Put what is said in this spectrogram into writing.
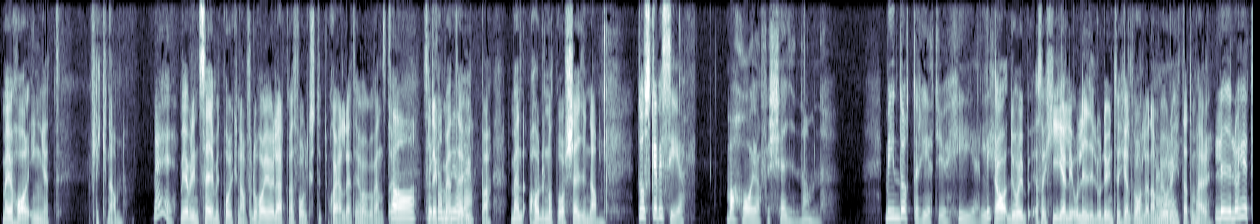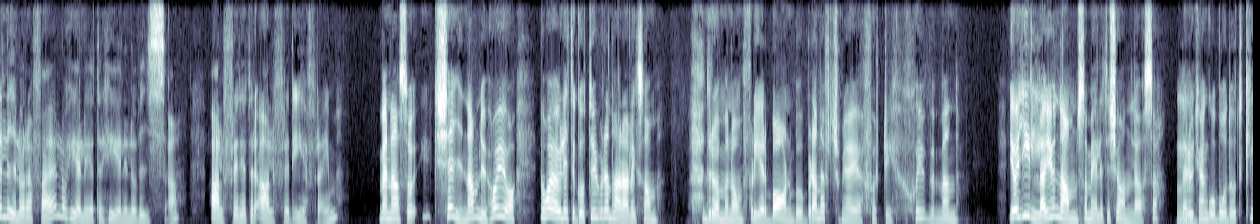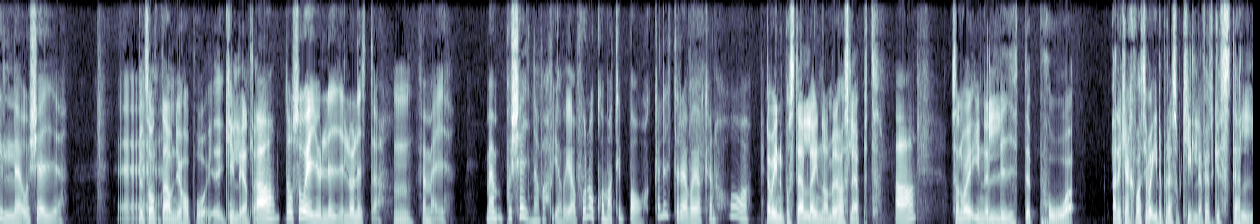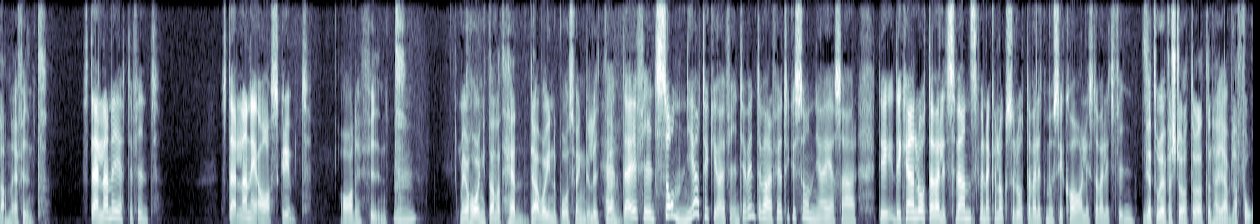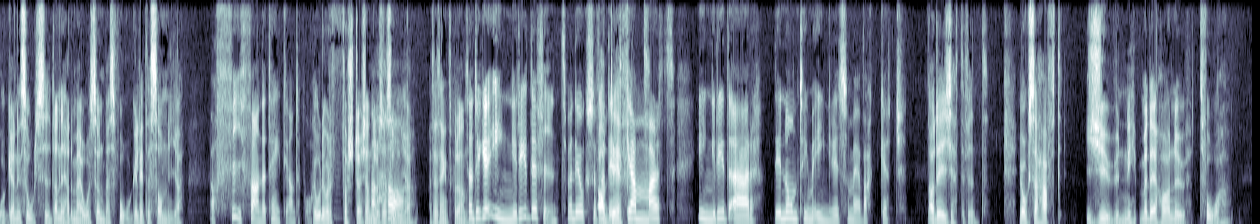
Men jag har inget flicknamn. Nej. Men jag vill inte säga mitt pojknamn för då har jag ju lärt mig att folk stjäl det till höger och vänster. Ja, Så det, det kan kommer jag inte göra. yppa. Men har du något bra tjejnamn? Då ska vi se. Vad har jag för tjejnamn? Min dotter heter ju Heli. Ja, du har ju, alltså Heli och Lilo, det är ju inte helt vanliga namn. Hur har du hittat de här? Lilo heter Lilo Rafael och Heli heter Heli Lovisa. Alfred heter Alfred Efraim. Men alltså tjejnamn, nu har jag, nu har jag ju lite gått ur den här liksom drömmen om fler barnbubblan eftersom jag är 47. Men jag gillar ju namn som är lite könlösa. Där du kan gå både åt kille och tjej. Det är ett sånt namn jag har på eh, kille egentligen. Ja, då så är ju Lilo lite Mm. för mig. Men på tjejerna, jag får nog komma tillbaka lite där vad jag kan ha. Jag var inne på Stella innan, men det har jag släppt. Ja, Sen var jag inne lite på, ja, det kanske var att jag var inne på det som kille, för jag tycker Stellan är fint. Stellan är jättefint. Stellan är asgrymt. Ja, det är fint. Mm. Men jag har inget annat. Hedda var inne på och svängde lite. Hedda är fint. Sonja tycker jag är fint. Jag vet inte varför. Jag tycker Sonja är så här. Det, det kan låta väldigt svenskt men det kan också låta väldigt musikaliskt och väldigt fint. Jag tror jag förstört att den här jävla fågeln i Solsidan ni hade med, Owe Sundbergs fågel, heter Sonja. Ja, fy fan, det tänkte jag inte på. Jo, det var det första jag kände när du sa. Sonja. Att jag tänkte på den. Sen tycker jag Ingrid är fint. Men det är också för Ja, att det är är ett fint. gammalt... Ingrid är... Det är någonting med Ingrid som är vackert. Ja, det är jättefint. Jag har också haft Juni, men det har nu två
